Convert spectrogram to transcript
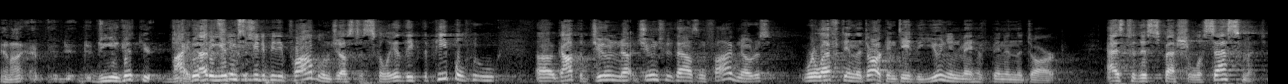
And I, do you get your, do you I, get that seems interest- to me to be the problem, Justice Scalia. The, the people who uh, got the June, June 2005 notice were left in the dark. Indeed, the union may have been in the dark as to this special assessment.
